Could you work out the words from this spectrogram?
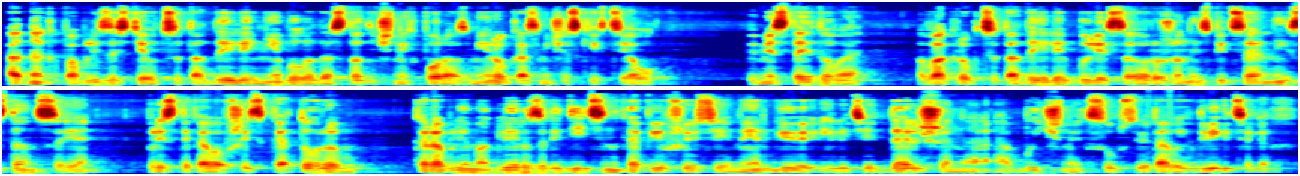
Однако поблизости от цитадели не было достаточных по размеру космических тел. Вместо этого вокруг цитадели были сооружены специальные станции, пристыковавшись к которым корабли могли разрядить накопившуюся энергию и лететь дальше на обычных субсветовых двигателях.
